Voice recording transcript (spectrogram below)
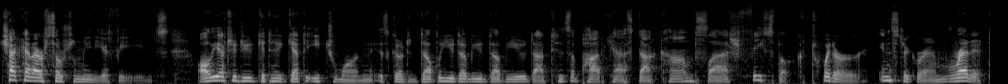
check out our social media feeds. All you have to do to get to each one is go to www.tisthepodcast.com slash Facebook, Twitter, Instagram, Reddit,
